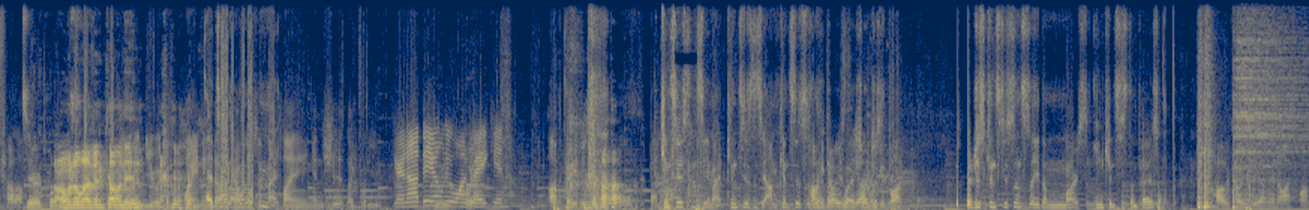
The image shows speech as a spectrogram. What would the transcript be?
Shut up. Zero Oh, points. and 11 coming Dude, in. you were complaining Hey, that like, I wasn't happened, mate? playing and shit. Like, what are you? You're not the only one, wait. Bacon. I'm beating. Consistency, mate. Consistency. I'm consistently the worst. the You're other just, good one. You're just consistently the most inconsistent person. Coco's the only nice one.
